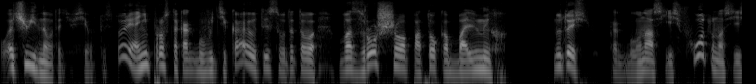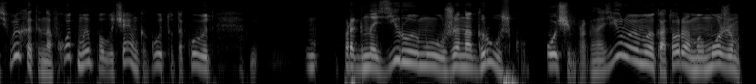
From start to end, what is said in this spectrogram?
очевидно, вот эти все вот истории, они просто как бы вытекают из вот этого возросшего потока больных. Ну, то есть, как бы у нас есть вход, у нас есть выход, и на вход мы получаем какую-то такую вот прогнозируемую уже нагрузку, очень прогнозируемую, которую мы можем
